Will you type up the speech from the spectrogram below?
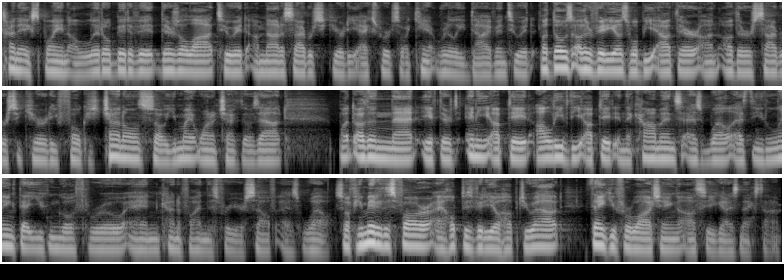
kind of explain a little bit of it. There's a lot to it. I'm not a cybersecurity expert, so I can't really dive into it. But those other videos will be out there on other cybersecurity focused channels, so you might want to check those out. But other than that, if there's any update, I'll leave the update in the comments as well as the link that you can go through and kind of find this for yourself as well. So if you made it this far, I hope this video helped you out. Thank you for watching. I'll see you guys next time.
